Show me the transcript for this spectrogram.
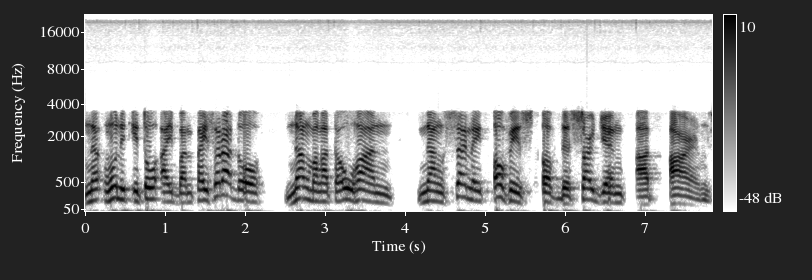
na ngunit ito ay bantay sarado ng mga tauhan ng Senate Office of the Sergeant at Arms.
